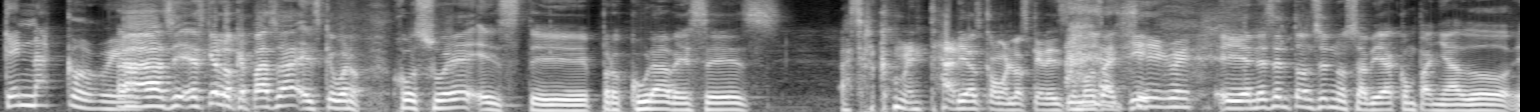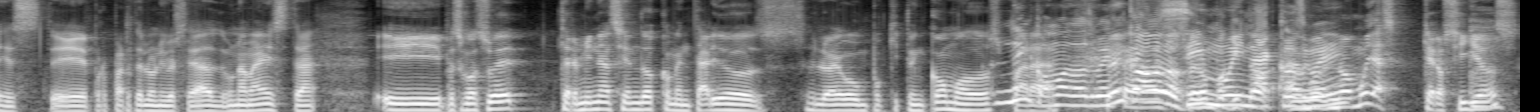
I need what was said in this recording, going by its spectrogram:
qué naco, güey. Ah, sí, es que lo que pasa es que, bueno, Josué, este, procura a veces hacer comentarios como los que decimos aquí. Sí, güey. Y en ese entonces nos había acompañado, este, por parte de la universidad, una maestra. Y pues Josué termina haciendo comentarios luego un poquito incómodos. No para- incómodos, güey, No pero incómodos, sí pero un muy poquito, nacos, ah, güey. No, muy asquerosillos.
